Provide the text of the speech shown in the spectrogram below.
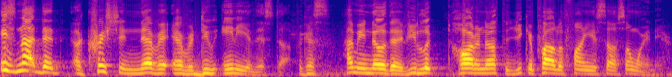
It's not that a Christian never ever do any of this stuff, because how many know that if you look hard enough, that you can probably find yourself somewhere in there.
